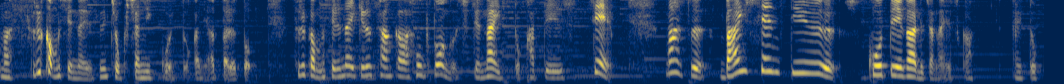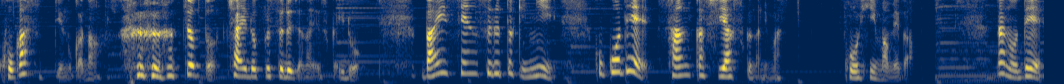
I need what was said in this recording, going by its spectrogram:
まあ、するかもしれないですね。直射日光とかに当たると。するかもしれないけど酸化はほとんどしてないと仮定して。まず焙煎っていう工程があるじゃないですか。えっと、焦がすっていうのかな。ちょっと茶色くするじゃないですか色焙煎する時にここで酸化しやすくなります。コーヒー豆が。なので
